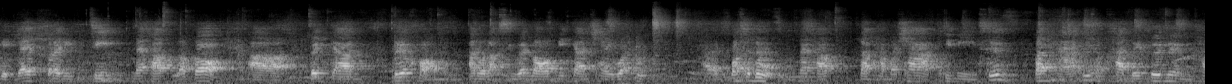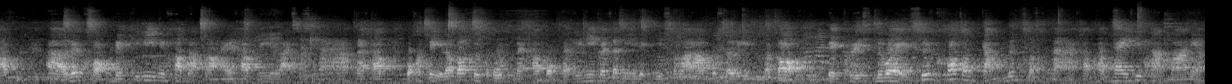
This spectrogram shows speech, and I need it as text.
เด็กได้ประดิษฐ์จริงนะครับ แล้วก็เป็นการ เรื่องของอนุรักษ์สิ่งแวดล้อมมีการใช้วัตถุวัสดุนะครับตามธรรมชาติที่มี ซึ่งปัญหาที่สำคัญเลยคือหนึ่งครับเรื่องของเด็กที่นี่มีความหลากหลายครับมีหลายศาสนานะครับ ปกติแล้วก็คือพุทธนะครับผมแต่ที่นี่ก็จะมีเด็กอิสลามมุสลิม แล้วก็เด็กคริสต์ด้วย ซึ่งข้อจำกัดเรื่องศาสนาครับทำให้ที่ผ่านมาเนี่ย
